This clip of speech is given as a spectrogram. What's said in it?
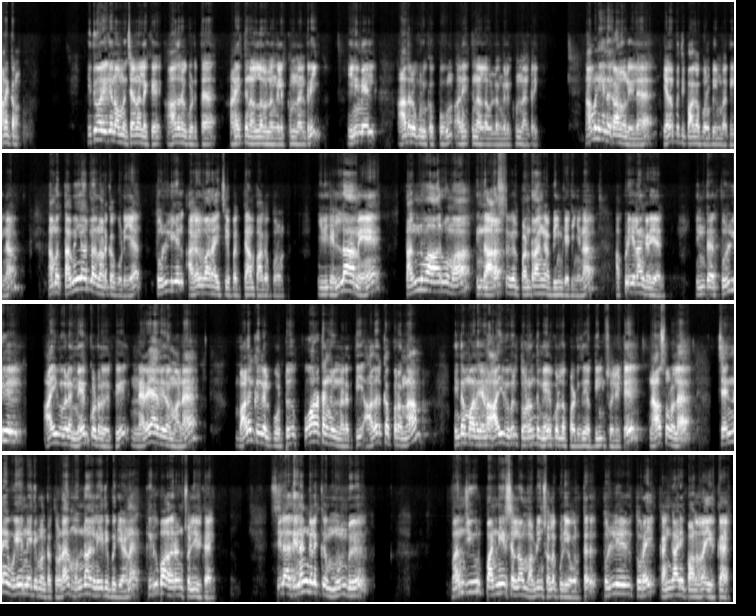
வணக்கம். இதுவரைக்கும் நம்ம சேனலுக்கு ஆதரவு கொடுத்த அனைத்து நல்ல உள்ளங்களுக்கும் நன்றி. இனிமேல் ஆதரவு கொடுக்க போகும் அனைத்து நல்ல உள்ளங்களுக்கும் நன்றி. நம்ம இன்னைக்கு இந்த காணொலியில எதை பத்தி பார்க்க போறோம் அப்படின்னு பாத்தீங்கன்னா நம்ம தமிழ்நாட்டுல நடக்கக்கூடிய தொல்லியல் அகழ்வாராய்ச்சியை பத்தி தான் பார்க்க போறோம். இது எல்லாமே தன்வார்வமா இந்த அரசுகள் பண்றாங்க அப்படின்னு கேட்டீங்கன்னா அப்படியெல்லாம் கிடையாது. இந்த தொல்லியல் ஆய்வுகளை மேற்கொள்றதுக்கு நிறைய விதமான வழக்குகள் போட்டு போராட்டங்கள் நடத்தி அதற்கப்புறம் தான் இந்த மாதிரியான ஆய்வுகள் தொடர்ந்து மேற்கொள்ளப்படுது அப்படின்னு சொல்லிட்டு நான் சொல்லல. சென்னை உயர்நீதிமன்றத்தோட முன்னாள் நீதிபதியான கிருபாகரன் சொல்லியிருக்காரு. சில தினங்களுக்கு முன்பு வஞ்சியூர் பன்னீர்செல்வம் அப்படின்னு சொல்லக்கூடிய ஒருத்தர் தொழில்துறை துறை கண்காணிப்பாளராக இருக்கார்.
